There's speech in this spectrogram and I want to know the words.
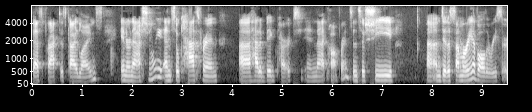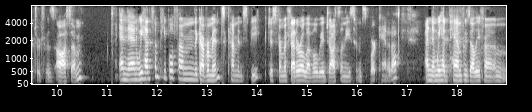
best practice guidelines internationally, and so Catherine uh, had a big part in that conference, and so she um, did a summary of all the research, which was awesome. And then we had some people from the government come and speak, just from a federal level. We had Jocelyn East from Sport Canada. And then we had Pam Fuselli from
